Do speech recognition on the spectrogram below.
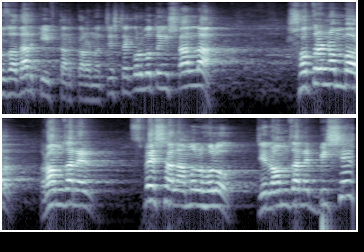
রোজাদারকে ইফতার করানোর চেষ্টা করব তো ইনশাআল্লাহ। সতেরো নম্বর রমজানের স্পেশাল আমল হলো যে রমজানে বিশেষ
